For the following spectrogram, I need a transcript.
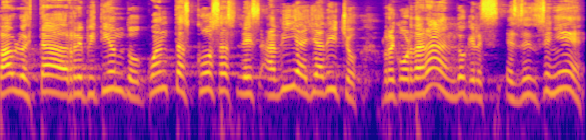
Pablo está repitiendo cuántas cosas les había ya dicho. Recordarán lo que les enseñé,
